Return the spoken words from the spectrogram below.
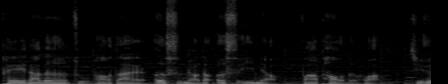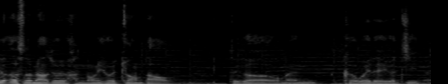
配它的主炮在二十秒到二十一秒发炮的话，其实二十秒就很容易会撞到这个我们可威的一个技能。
